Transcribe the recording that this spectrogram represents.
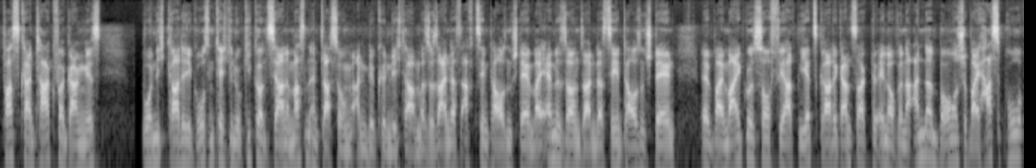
fast kein Tag vergangen ist, wo nicht gerade die großen Technologiekonzerne Massenentlassungen angekündigt haben. Also seien das 18.000 Stellen bei Amazon, seien das 10.000 Stellen äh, bei Microsoft. Wir hatten jetzt gerade ganz aktuell auch in einer anderen Branche bei Hasbro,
